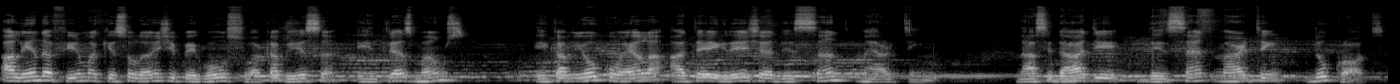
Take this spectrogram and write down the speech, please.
A lenda afirma que Solange pegou sua cabeça entre as mãos e caminhou com ela até a igreja de Saint Martin, na cidade de Saint Martin du Croix,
